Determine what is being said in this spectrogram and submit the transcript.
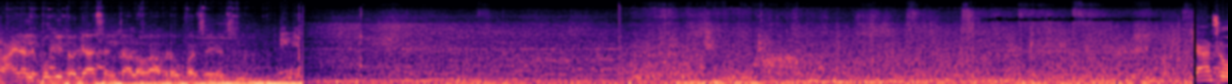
ફાઇનલી પૂગી તો ગયા છે ને. ચાલો હવે આપણે ઉપર જઈએ છીએ. ક્યાં છો?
